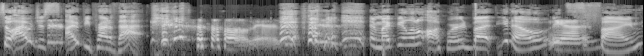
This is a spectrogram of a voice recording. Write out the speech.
So I would just, I would be proud of that. oh man, it might be a little awkward, but you know, yeah, fine.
